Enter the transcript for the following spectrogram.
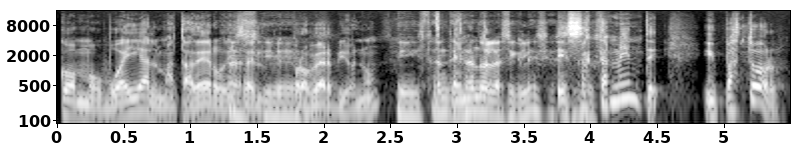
como buey al matadero, dice Así el es. proverbio, ¿no? Sí, están dejando Ent- las iglesias. Exactamente. Y pastor,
